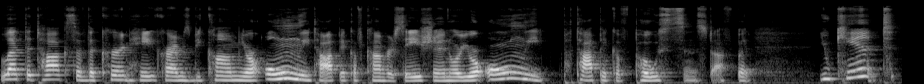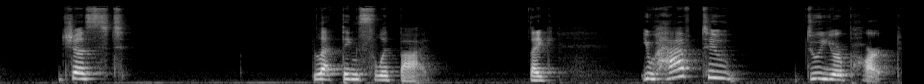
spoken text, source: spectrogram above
let the talks of the current hate crimes become your only topic of conversation or your only topic of posts and stuff, but you can't just let things slip by. Like, you have to do your part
